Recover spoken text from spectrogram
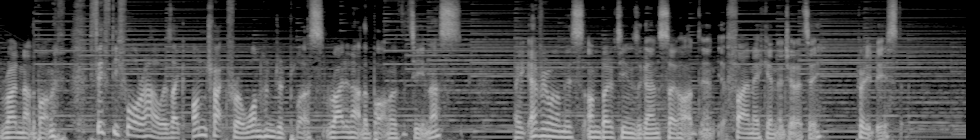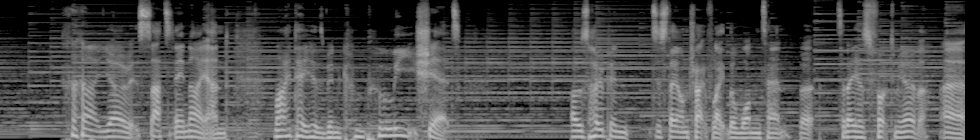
Riding out the bottom. 54 hours, like on track for a 100 plus, riding out the bottom of the team. That's like everyone on this on both teams are going so hard doing yeah, fire making agility. Pretty beast. Yo, it's Saturday night and my day has been complete shit. I was hoping to stay on track for like the 110, but today has fucked me over. Uh,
